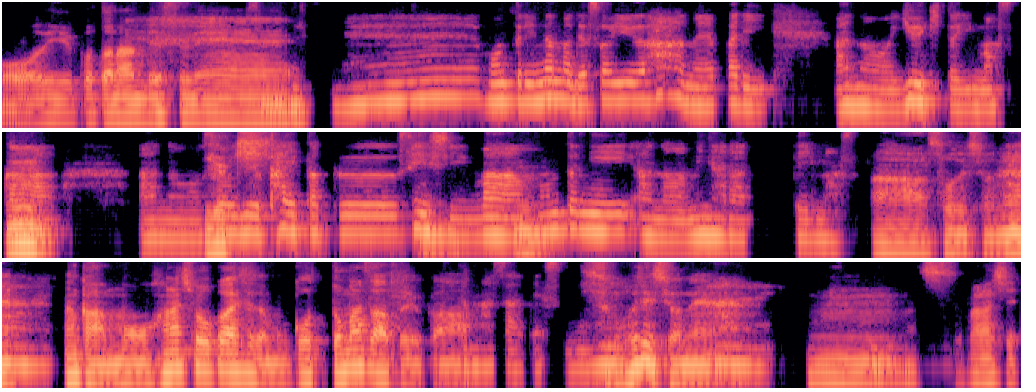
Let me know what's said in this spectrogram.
そういうことなんですね。そうですね。本当になのでそういう母のやっぱりあの勇気と言いますか、うん、あのそういう改革精神は本当に、うん、あの見習っています。ああ、そうですよね。はい、なんかもうお話をお伺いしててもゴッドマザーというか、ゴッドマザーですね。すごいですよね。はい。うん、素晴らしい。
